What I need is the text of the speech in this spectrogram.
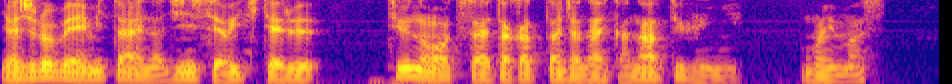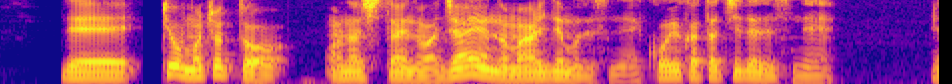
やじろべえみたいな人生を生きているっていうのを伝えたかったんじゃないかなというふうに思います。で、今日もうちょっとお話ししたいのは、ジャイアンの周りでもですね、こういう形でですね、え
